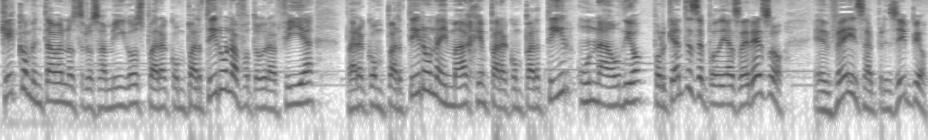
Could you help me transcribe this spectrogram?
qué comentaban nuestros amigos, para compartir una fotografía, para compartir una imagen, para compartir un audio, porque antes se podía hacer eso en Face al principio.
